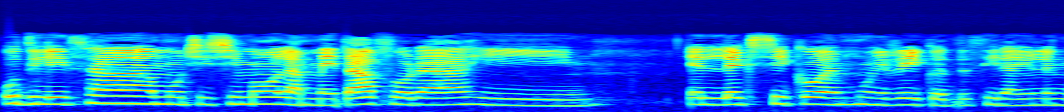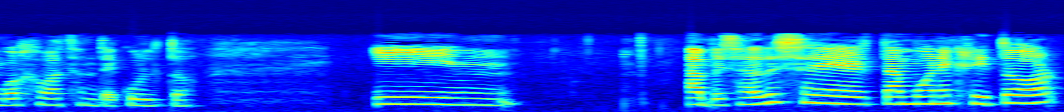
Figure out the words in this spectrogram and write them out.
utiliza muchísimo las metáforas y el léxico es muy rico, es decir, hay un lenguaje bastante culto. Y mm, a pesar de ser tan buen escritor,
